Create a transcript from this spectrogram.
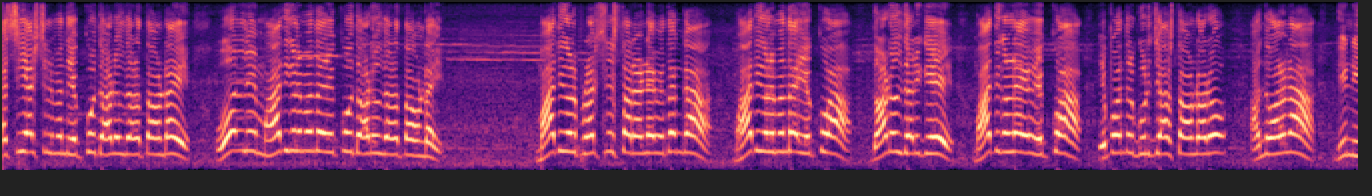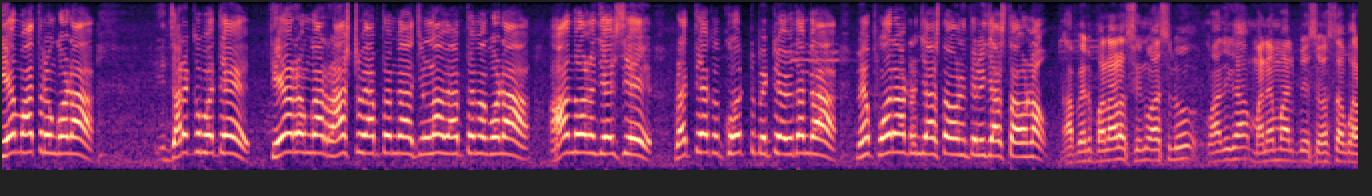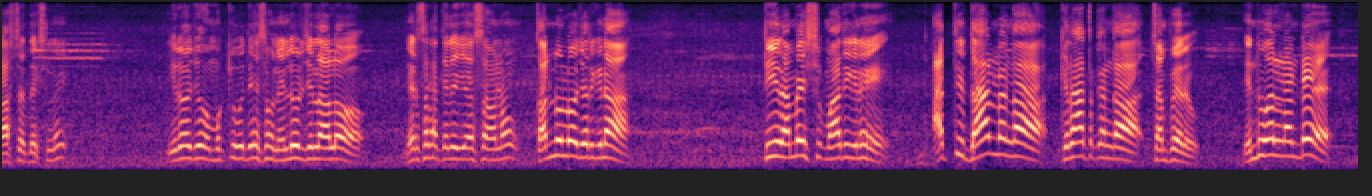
ఎస్సీ ఎస్టీల మీద ఎక్కువ దాడులు జరుగుతూ ఉన్నాయి. ఓన్లీ మాదిగల మీద ఎక్కువ దాడులు జరుగుతూ ఉన్నాయి. మాదిగలు ప్రశ్నిస్తారనే విధంగా మాదిగల మీద ఎక్కువ దాడులు జరిగి మాదిగలనే ఎక్కువ ఇబ్బందులు గురి చేస్తూ ఉన్నారు. అందువలన దీన్ని ఏమాత్రం కూడా జరగకపోతే తీవ్రంగా రాష్ట్ర వ్యాప్తంగా జిల్లా వ్యాప్తంగా కూడా ఆందోళన చేసి ప్రత్యేక కోర్టు పెట్టే విధంగా మేము పోరాటం చేస్తామని తెలియజేస్తా ఉన్నాం. నా పేరు పలాల శ్రీనివాసులు మాదిగా మన ఎంఆర్పిఎస్ వ్యవస్థాపక రాష్ట్ర అధ్యక్షుని ఈరోజు ముఖ్య ఉద్దేశం నెల్లూరు జిల్లాలో నిరసన తెలియజేస్తా ఉన్నాం. కర్నూలులో జరిగిన టి రమేష్ మాదిగిని అతి దారుణంగా కిరాతకంగా చంపారు. ఎందువలనంటే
